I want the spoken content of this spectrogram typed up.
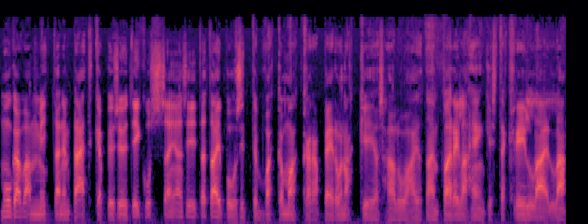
mukavan mittainen pätkä pysyy tikussa ja siitä taipuu sitten vaikka makkaraperunakkiin, jos haluaa jotain parilla henkistä grillailla.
